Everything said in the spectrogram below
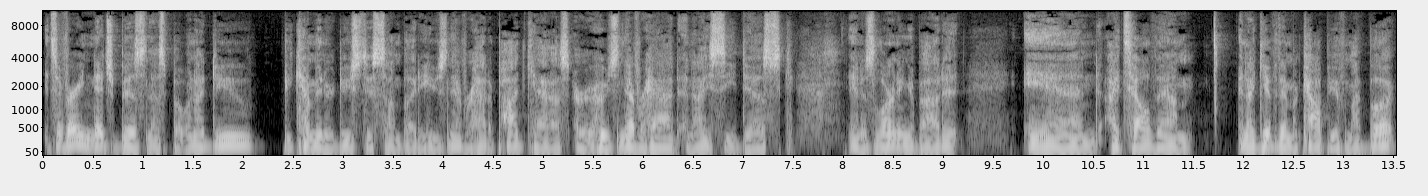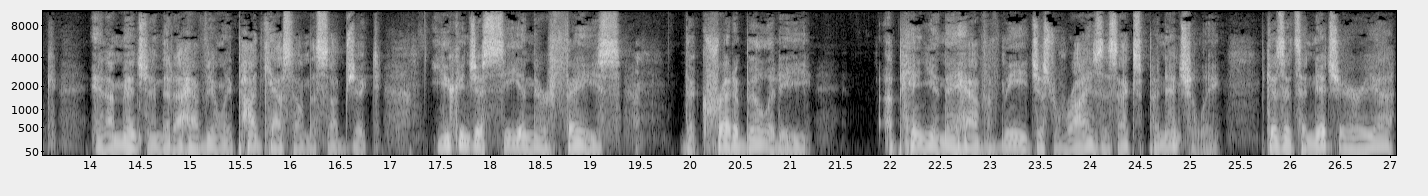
it's a very niche business, but when I do become introduced to somebody who's never had a podcast or who's never had an IC disc and is learning about it, and I tell them and I give them a copy of my book and I mention that I have the only podcast on the subject, you can just see in their face the credibility opinion they have of me just rises exponentially because it's a niche area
